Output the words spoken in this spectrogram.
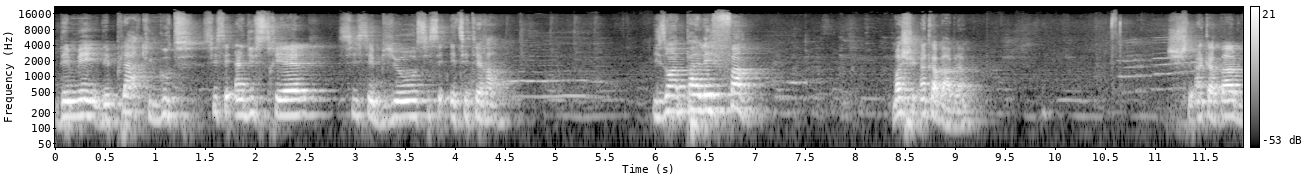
des des plats qu'ils goûtent, si c'est industriel, si c'est bio, si c'est etc. Ils ont un palais fin. Moi, je suis incapable. Hein. Je suis incapable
